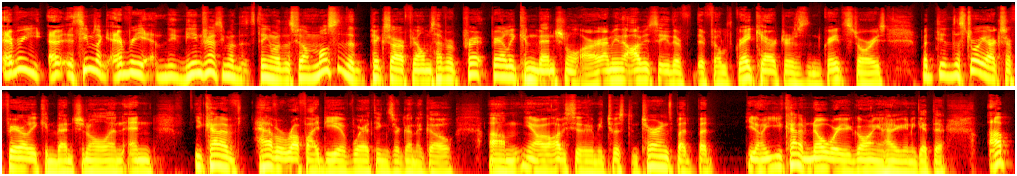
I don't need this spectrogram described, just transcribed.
every uh, it seems like every the, the interesting about thing about this film most of the pixar films have a pr- fairly conventional arc. I mean obviously they're they're filled with great characters and great stories but the, the story arcs are fairly conventional and and you kind of have a rough idea of where things are going to go. Um, you know obviously there are going to be twists and turns but but you know you kind of know where you're going and how you're going to get there. Up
